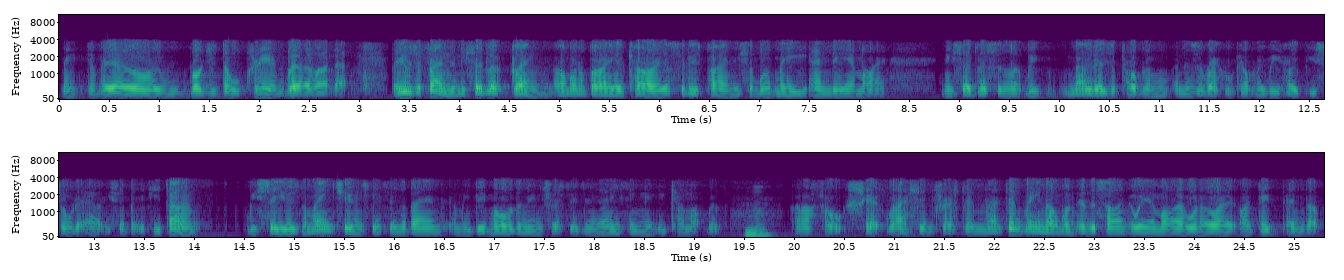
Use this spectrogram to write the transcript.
Mink DeVille and Roger Daltrey and well, like that. But he was a friend and he said, Look, Glenn, I want to buy you a car. I said, Who's paying? He said, Well, me and EMI. And he said, Listen, look, we know there's a problem and there's a record company. We hope you sort it out. He said, But if you don't, we see you as the main tunesmith in the band and we'd be more than interested in anything that you come up with. And I thought, shit, well, that's interesting. And that didn't mean I wanted to sign to EMI, although I, I did end up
